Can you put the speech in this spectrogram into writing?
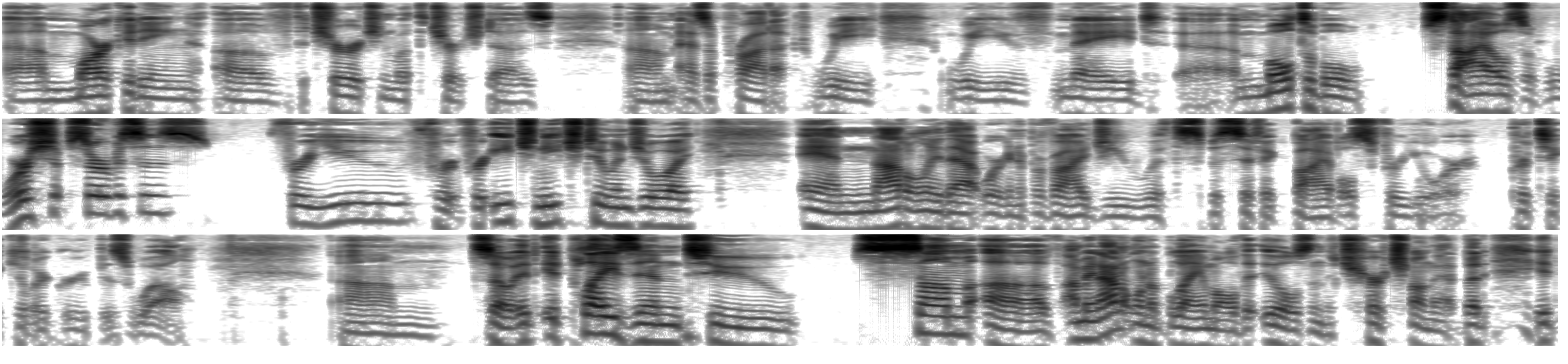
uh, marketing of the church and what the church does um, as a product. We we've made uh, multiple styles of worship services for you for for each niche to enjoy, and not only that, we're going to provide you with specific Bibles for your particular group as well. Um, so it, it plays into some of i mean i don't want to blame all the ills in the church on that but it,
